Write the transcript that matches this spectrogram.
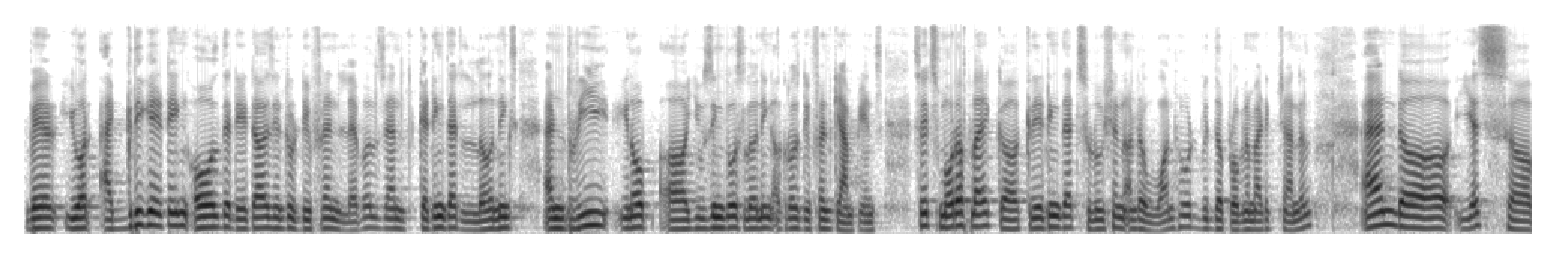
where you are aggregating all the data into different levels and getting that learnings and re, you know, uh, using those learning across different campaigns. So it's more of like uh, creating that solution under one hood with the programmatic channel. And uh, yes, uh,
